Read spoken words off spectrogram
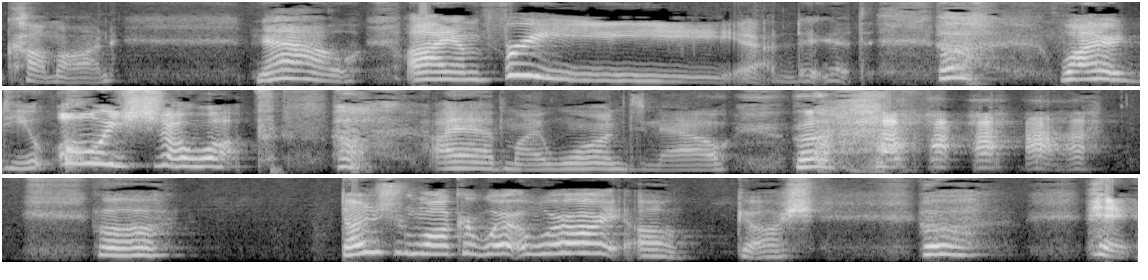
come on. Now I am free! Ah, dang it. why do you always show up? I have my wand now. uh, Dungeon Walker, where, where are you? Oh, gosh. Uh, Hey,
